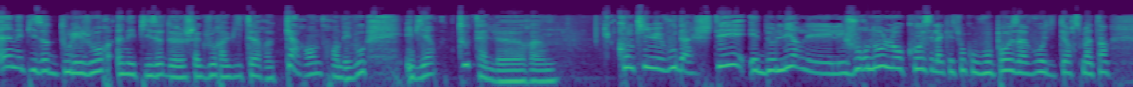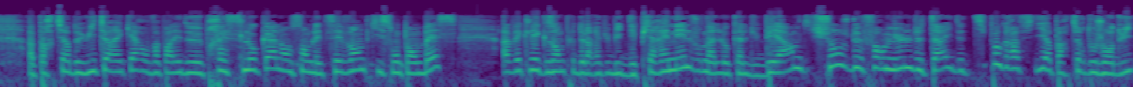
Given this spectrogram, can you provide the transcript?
Un épisode tous les jours, un épisode chaque jour à 8h40. Rendez-vous, eh bien, tout à l'heure. Continuez-vous d'acheter et de lire les, journaux locaux? C'est la question qu'on vous pose à vous, auditeurs, ce matin. À partir de 8h15, on va parler de presse locale ensemble et de ses ventes qui sont en baisse. Avec l'exemple de la République des Pyrénées, le journal local du Béarn, qui change de formule, de taille, de typographie à partir d'aujourd'hui.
